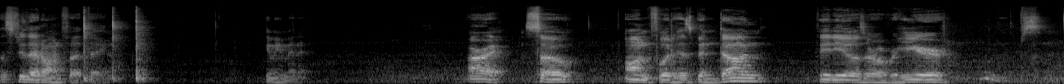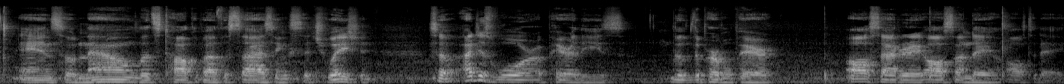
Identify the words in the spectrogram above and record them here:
let's do that on foot thing. Give me a minute. Alright, so on foot has been done. Videos are over here. Oops. And so now let's talk about the sizing situation. So I just wore a pair of these, the, the purple pair, all Saturday, all Sunday, all today.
